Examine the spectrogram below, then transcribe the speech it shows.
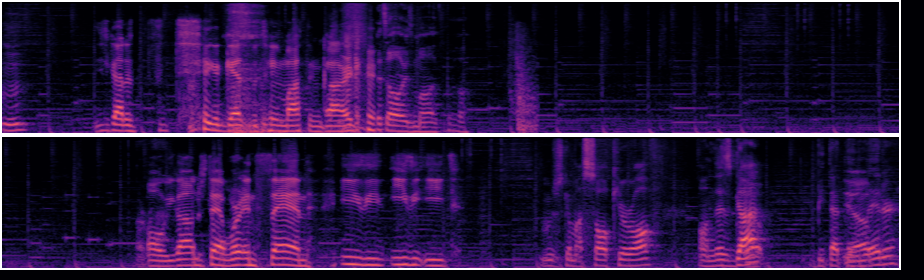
Mm. You gotta take a guess between Moth and Garg. It's always moth, bro. oh, you gotta understand, we're in sand. Easy, easy eat. I'm just get my salt cure off on this guy. Yep. Beat that thing Yep. later.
